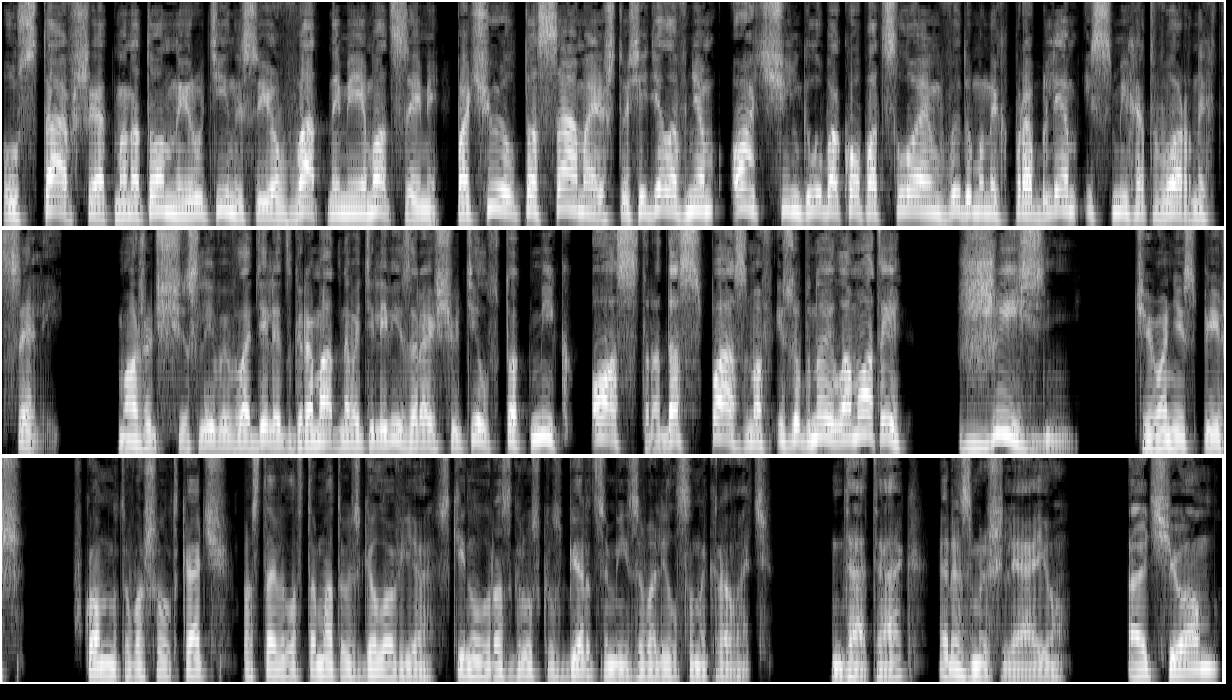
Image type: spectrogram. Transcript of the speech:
уставший от монотонной рутины с ее ватными эмоциями, почуял то самое, что сидело в нем очень глубоко под слоем выдуманных проблем и смехотворных целей. Может, счастливый владелец громадного телевизора ощутил в тот миг остро, до спазмов и зубной ломоты жизнь. «Чего не спишь?» В комнату вошел ткач, поставил автомат у изголовья, скинул разгрузку с берцами и завалился на кровать. «Да так, размышляю». «О чем?»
